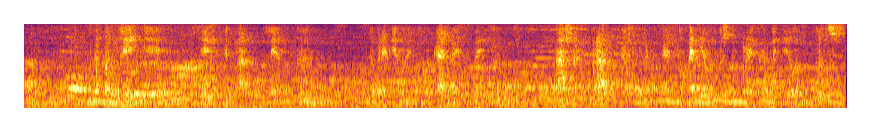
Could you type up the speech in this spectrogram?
за последние 10-15 лет на современной музыкальной сцене наших стран, скажем так сказать. Но хотелось бы, чтобы происходило больше.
